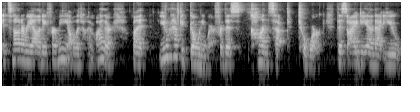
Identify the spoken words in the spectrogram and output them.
it's not a reality for me all the time either but you don't have to go anywhere for this concept to work. This idea that you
